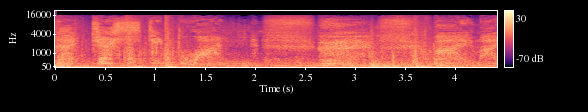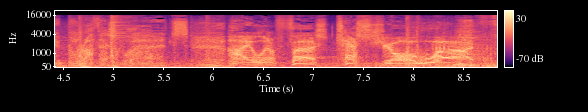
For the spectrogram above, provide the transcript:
The destined one. By my brother's words, I will first test your worth.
